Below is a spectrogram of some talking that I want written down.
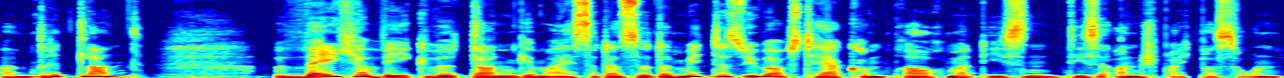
einem Dritten Drittland. Welcher Weg wird dann gemeistert? Also damit es überhaupt herkommt, braucht man diesen, diese Ansprechperson.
